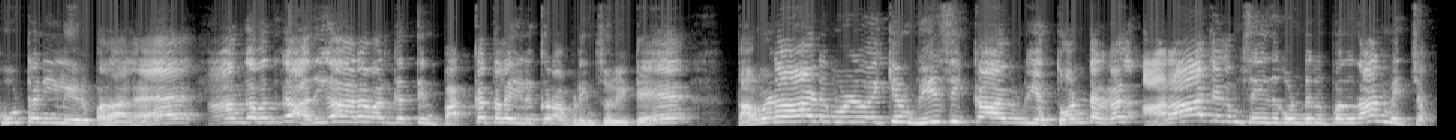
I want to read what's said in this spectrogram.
கூட்டணியில் இருப்பதால நாங்க வந்துட்டு அதிகார வர்க்கத்தின் பக்கத்துல இருக்கிறோம் அப்படின்னு சொல்லிட்டு தமிழ்நாடு முழுமைக்கும் விசிகாவுடைய தொண்டர்கள் அராஜகம் செய்து கொண்டிருப்பதுதான் மிச்சம்.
